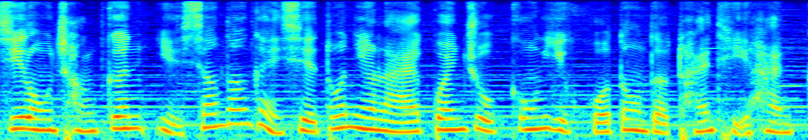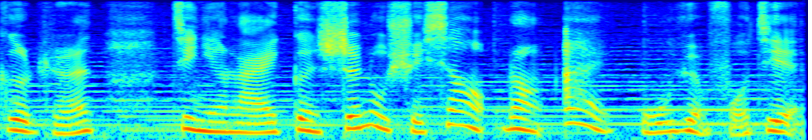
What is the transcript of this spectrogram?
基隆长庚也相当感谢多年来关注公益活动的团体和个人，近年来更深入学校，让爱无远佛界。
